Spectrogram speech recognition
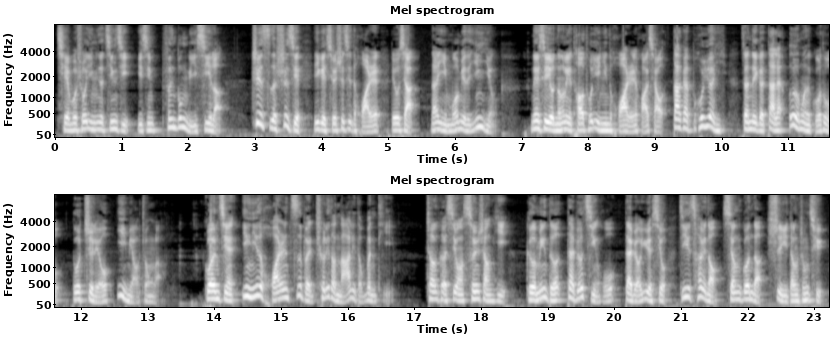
且不说印尼的经济已经分崩离析了，这次的事件也给全世界的华人留下难以磨灭的阴影。那些有能力逃脱印尼的华人华侨，大概不会愿意在那个带来噩梦的国度多滞留一秒钟了。关键，印尼的华人资本撤离到哪里的问题，张克希望孙尚义、葛明德代表锦湖、代表越秀积极参与到相关的事宜当中去。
